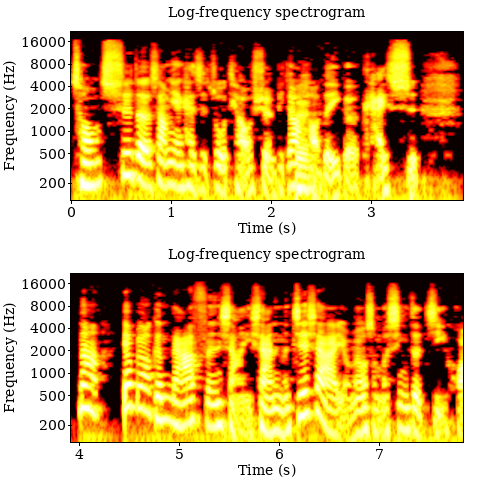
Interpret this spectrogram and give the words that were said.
从吃的上面开始做挑选，比较好的一个开始。那要不要跟大家分享一下，你们接下来有没有什么新的计划？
